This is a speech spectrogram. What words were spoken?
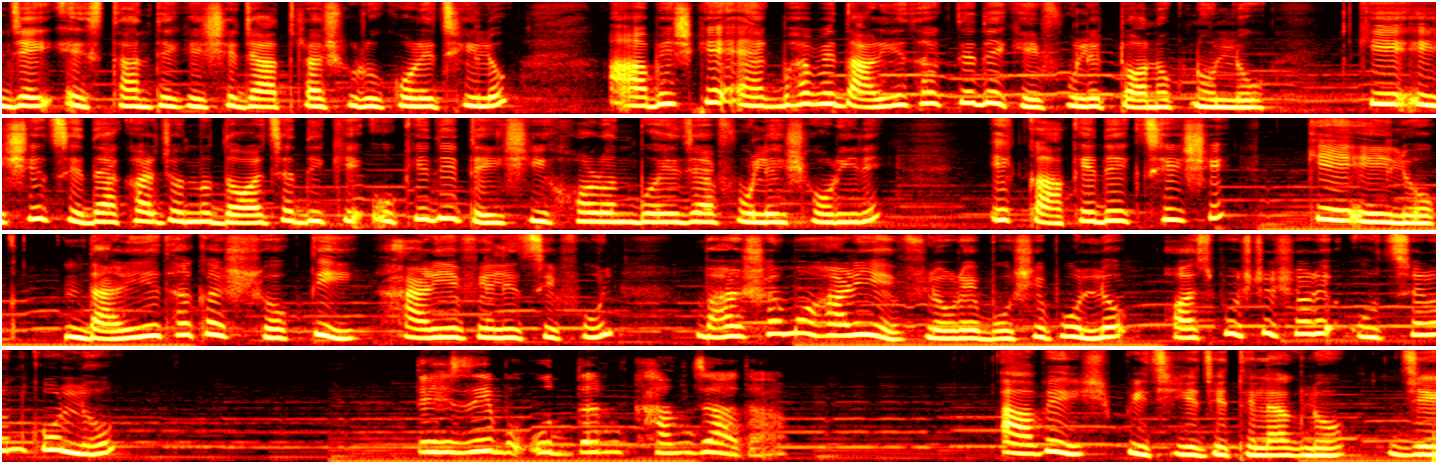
যেই স্থান থেকে সে যাত্রা শুরু করেছিল, আবেশকে একভাবে দাঁড়িয়ে থাকতে দেখে ফুলের টনক নড়ল। কে এসেছে দেখার জন্য দরজার দিকে উকি দিতেই শিহরণ বয়ে যায় ফুলের শরীরে। এ কাকে দেখছে সে? কে এই লোক? দাঁড়িয়ে থাকার শক্তি হারিয়ে ফেলেছে ফুল। ভারসাম্য হারিয়ে ফ্লোরে বসে পড়ল, অস্পষ্ট স্বরে উচ্চারণ করল তেহজিব উদ্যান খানজাদা আবেশ পিছিয়ে যেতে লাগল যে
